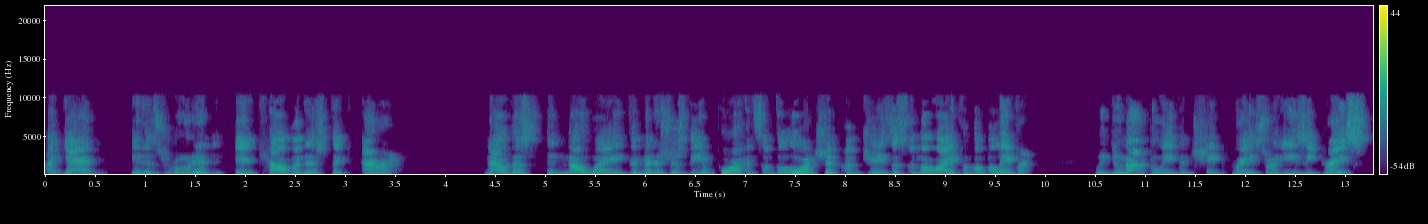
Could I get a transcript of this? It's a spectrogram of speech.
Again, it is rooted in Calvinistic error. Now, this in no way diminishes the importance of the Lordship of Jesus in the life of a believer. We do not believe in cheap grace or easy grace,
